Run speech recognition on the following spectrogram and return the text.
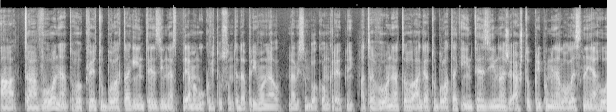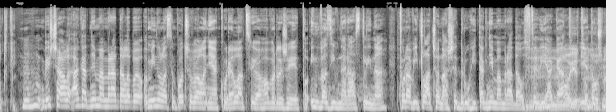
a tá vôňa toho kvetu bola tak intenzívna, priamo ku kvetu som teda privoňal, aby som bol konkrétny. A tá vôňa toho agatu bola tak intenzívna, že až to pripomínalo lesné jahôdky. Mm-hmm. Vieš čo, ale agát nemám rada, lebo minule som počúvala nejakú reláciu a hovorili, že je to invazívna rastlina, ktorá vytlača naše druhy, tak nemám rada odvtedy mm, agát. No je to, je to možno,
